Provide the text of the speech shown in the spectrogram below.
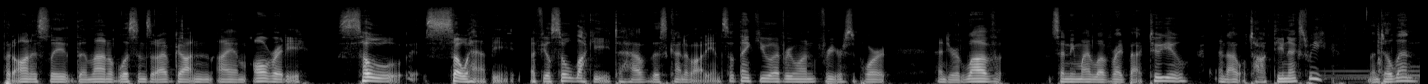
But honestly, the amount of listens that I've gotten, I am already so so happy. I feel so lucky to have this kind of audience. So thank you everyone for your support and your love. Sending my love right back to you, and I will talk to you next week. Until then.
